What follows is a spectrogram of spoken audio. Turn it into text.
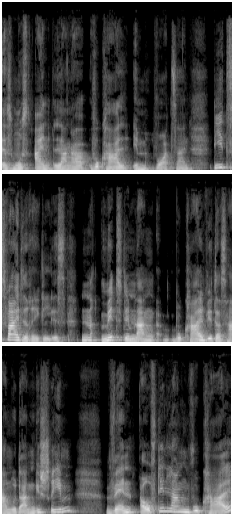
es muss ein langer Vokal im Wort sein. Die zweite Regel ist, mit dem langen Vokal wird das H nur dann geschrieben, wenn auf den langen Vokal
